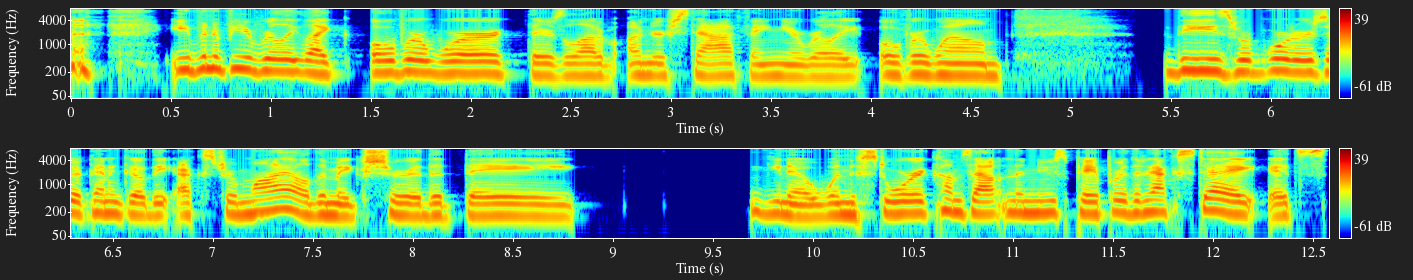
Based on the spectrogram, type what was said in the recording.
even if you're really like overworked, there's a lot of understaffing, you're really overwhelmed, these reporters are going to go the extra mile to make sure that they you know, when the story comes out in the newspaper the next day, it's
